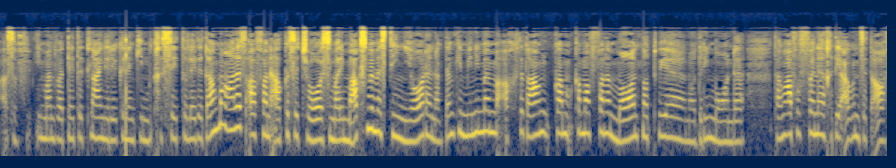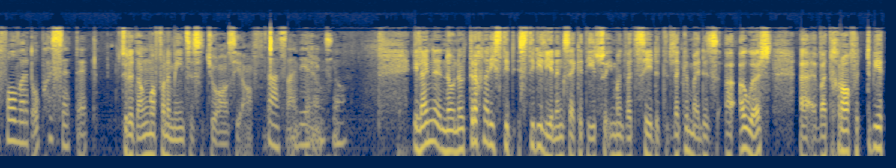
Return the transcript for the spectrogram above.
asof iemand wat net 'n klein rekeningkie moet gesettel het. Dit hang maar alles af van elke situasie, maar die maksimum is 10 jaar en ek dink die minimum ag dit hang kan kan maar van 'n maand na 2 na 3 maande. Dit hang af hoe vinnig die ouens dit afval wat dit opgesit het. So dit hang maar van 'n mens se situasie af. Dis hy weer ja. eens, ja. Elyne nou nou terug na die studielenings ek het hier so iemand wat sê dit klink my dis uh, ouers uh, wat graag vir twee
